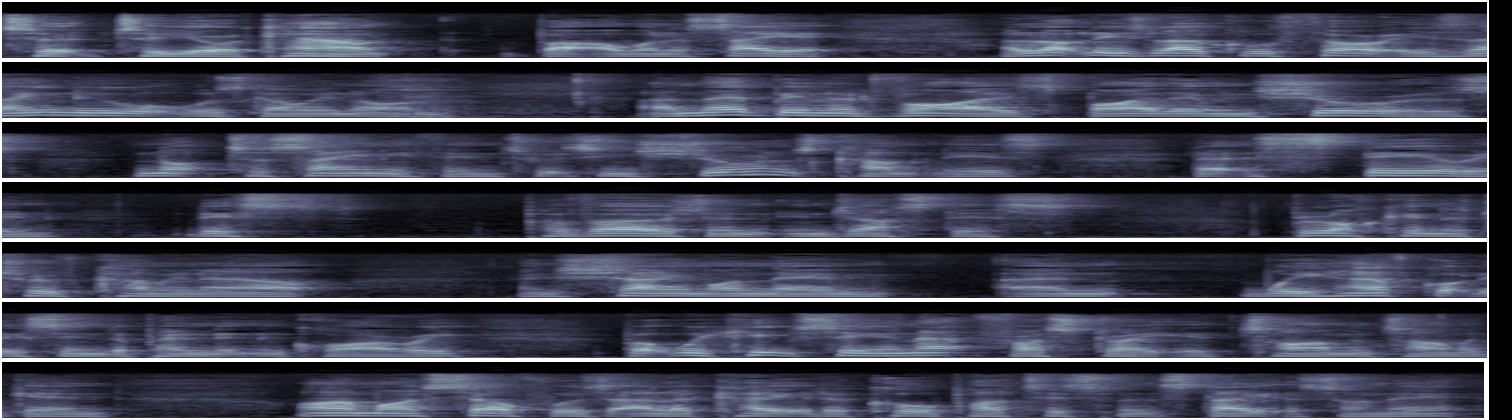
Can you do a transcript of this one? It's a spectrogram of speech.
to, to your account, but I want to say it. A lot of these local authorities, they knew what was going on, and they've been advised by their insurers not to say anything. So it's insurance companies that are steering this perversion, injustice, blocking the truth coming out, and shame on them. And we have got this independent inquiry, but we keep seeing that frustrated time and time again. I myself was allocated a core participant status on it.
